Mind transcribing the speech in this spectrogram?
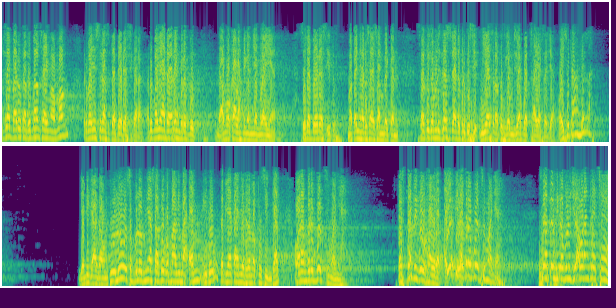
juta baru tadi malam saya ngomong. Rupanya sudah sudah beres sekarang. Rupanya ada orang yang berebut. Nggak mau kalah dengan yang lainnya. Sudah beres itu. Makanya harus saya sampaikan. 130 juta sudah ada berbisik. Iya 130 juta buat saya saja. Oh ya sudah ambillah. Jadi gak gampang. Dulu sebelumnya 1,5 M itu ternyata hanya dalam waktu singkat. Orang berebut semuanya. Fastabiqul khairat. Ayo kita berebut semuanya. 130 juta orang receh,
